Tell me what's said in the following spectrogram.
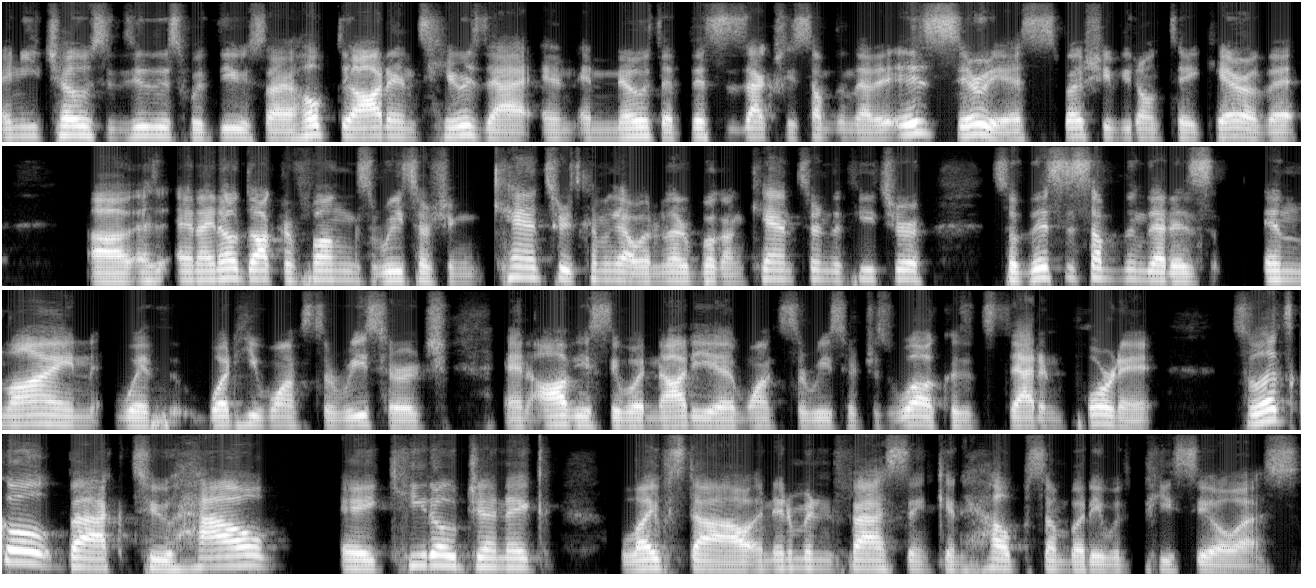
and he chose to do this with you. So I hope the audience hears that and, and knows that this is actually something that is serious, especially if you don't take care of it. Uh, and I know Dr. Fung's researching cancer. He's coming out with another book on cancer in the future. So this is something that is in line with what he wants to research, and obviously what Nadia wants to research as well, because it's that important. So let's go back to how a ketogenic lifestyle and intermittent fasting can help somebody with PCOS.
